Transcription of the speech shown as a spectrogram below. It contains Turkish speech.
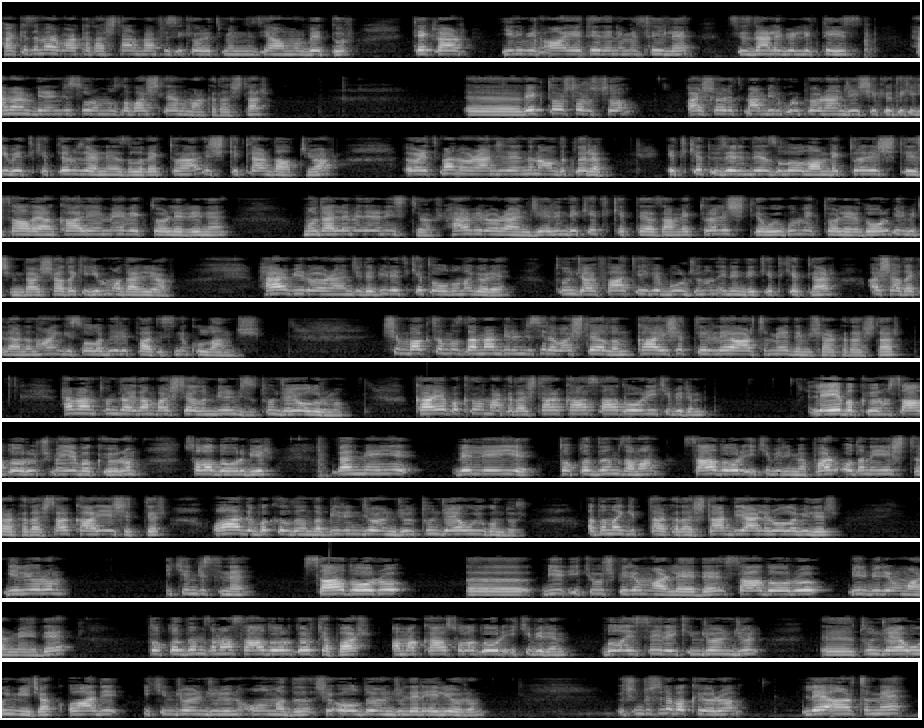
Herkese merhaba arkadaşlar. Ben fizik öğretmeniniz Yağmur Beddur. Tekrar yeni bir AYT denemesiyle sizlerle birlikteyiz. Hemen birinci sorumuzla başlayalım arkadaşlar. Ee, vektör sorusu. Ayşe öğretmen bir grup öğrenciyi şekildeki gibi etiketler üzerine yazılı vektörel eşitlikler dağıtıyor. Öğretmen öğrencilerinden aldıkları etiket üzerinde yazılı olan vektörel eşitliği sağlayan KLM vektörlerini modellemelerini istiyor. Her bir öğrenci elindeki etikette yazan vektörel eşitliğe uygun vektörleri doğru bir biçimde aşağıdaki gibi modelliyor. Her bir öğrencide bir etiket olduğuna göre Tuncay, Fatih ve Burcu'nun elindeki etiketler aşağıdakilerden hangisi olabilir ifadesini kullanmış. Şimdi baktığımızda hemen birincisiyle başlayalım. K eşittir L artı M demiş arkadaşlar. Hemen Tuncay'dan başlayalım. Birincisi Tuncay olur mu? K'ya bakıyorum arkadaşlar. K sağa doğru 2 birim. L'ye bakıyorum. Sağa doğru 3. M'ye bakıyorum. Sola doğru 1. Ben M'yi ve L'yi topladığım zaman sağa doğru 2 birim yapar. O da neye eşittir arkadaşlar? K'ya eşittir. O halde bakıldığında birinci öncül Tuncay'a uygundur. Adana gitti arkadaşlar. Diğerleri olabilir. Geliyorum ikincisine. Sağa doğru 1, 2, 3 birim var L'de. Sağa doğru 1 birim var M'de. Topladığım zaman sağa doğru 4 yapar. Ama K sola doğru 2 birim. Dolayısıyla ikinci öncül e, Tuncay'a uymayacak. O halde ikinci öncülün olmadığı, şey olduğu öncülleri eliyorum. Üçüncüsüne bakıyorum. L artı M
